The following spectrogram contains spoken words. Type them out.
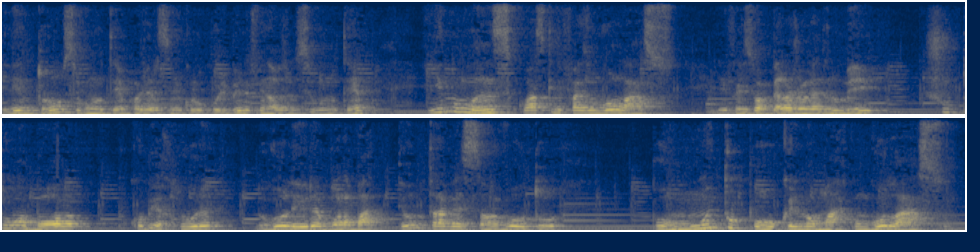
ele entrou no segundo tempo, o Rogério Senna colocou ele bem no finalzinho do segundo tempo, e no lance quase que ele faz um golaço. Ele fez uma bela jogada no meio, chutou uma bola cobertura do goleiro, e a bola bateu no travessão e voltou. Por muito pouco ele não marca um golaço.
